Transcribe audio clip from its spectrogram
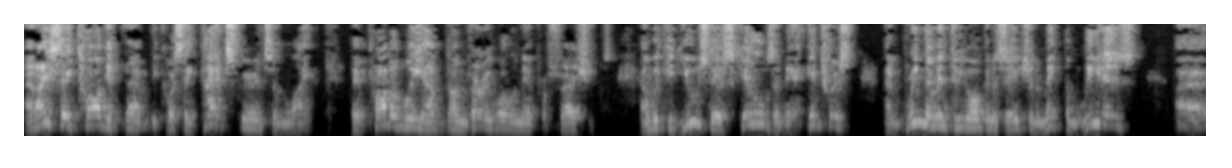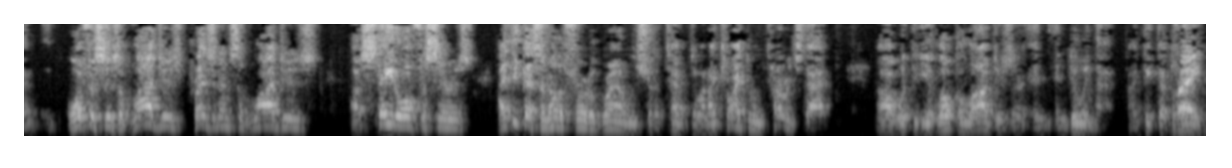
And I say target them because they got experience in life. They probably have done very well in their professions. And we could use their skills and their interests and bring them into the organization and make them leaders, uh, officers of lodges, presidents of lodges, uh, state officers. I think that's another fertile ground we should attempt to. And I try to encourage that uh, with the local lodges in, in doing that. I think that's Right,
